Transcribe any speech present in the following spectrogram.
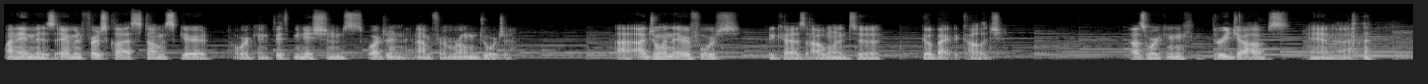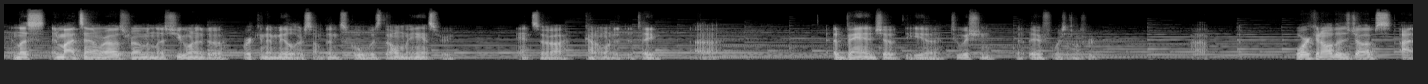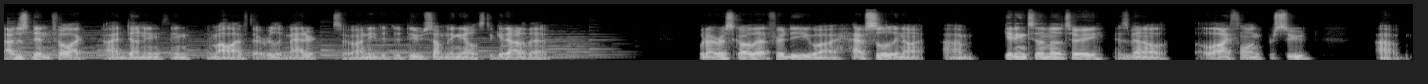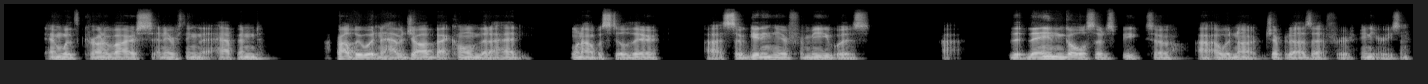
My name is Airman First Class Thomas Garrett. I work in 5th Munitions Squadron and I'm from Rome, Georgia. Uh, I joined the Air Force because I wanted to go back to college. I was working three jobs, and uh, unless in my town where I was from, unless you wanted to work in a mill or something, school was the only answer. And so I kind of wanted to take uh, advantage of the uh, tuition that the Air Force offered. Working all those jobs, I, I just didn't feel like I had done anything in my life that really mattered. So I needed to do something else to get out of that. Would I risk all that for a DUI? Absolutely not. Um, getting to the military has been a, a lifelong pursuit. Um, and with coronavirus and everything that happened, I probably wouldn't have a job back home that I had when I was still there. Uh, so getting here for me was uh, the, the end goal, so to speak. So I, I would not jeopardize that for any reason.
